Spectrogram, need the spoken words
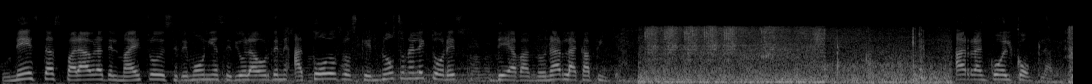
Con estas palabras del maestro de ceremonia se dio la orden a todos los que no son electores de abandonar la capilla. Arrancó el cónclave.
